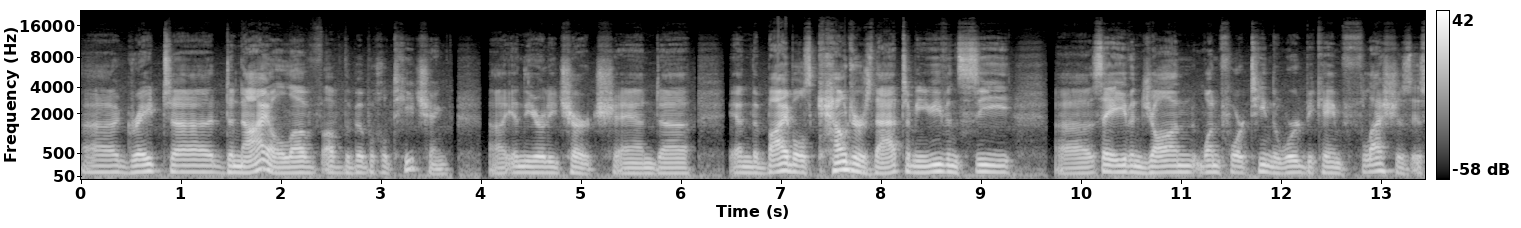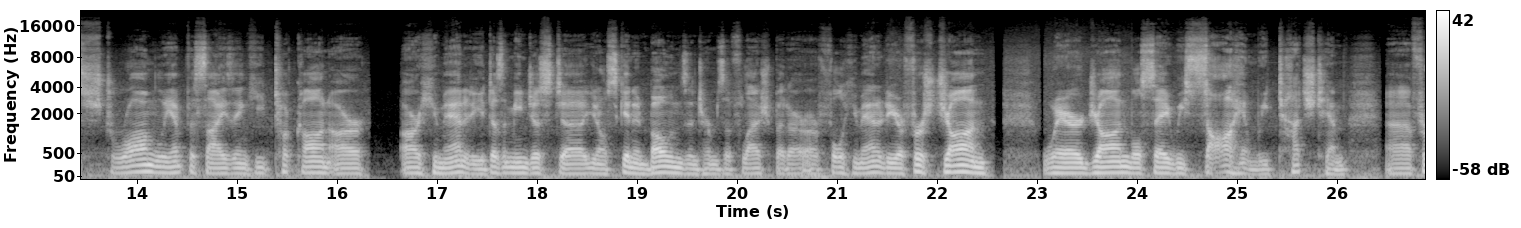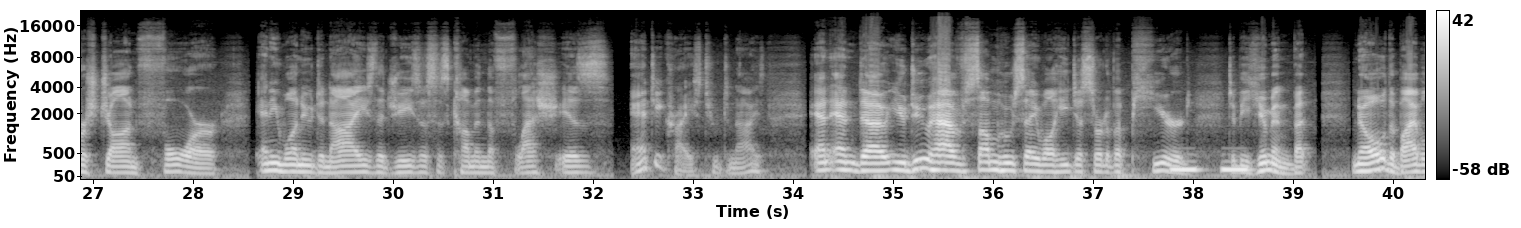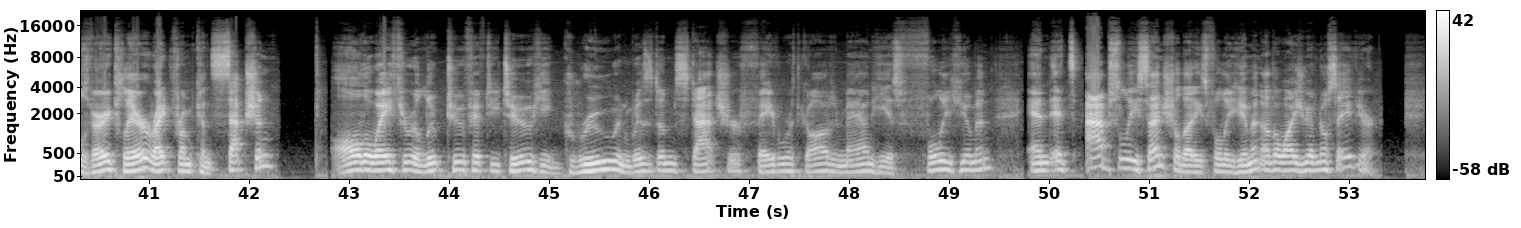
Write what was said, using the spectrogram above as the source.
uh, great uh, denial of, of the biblical teaching uh, in the early church, and uh, and the Bible's counters that. I mean, you even see. Uh, say even John 1:14 the word became flesh is, is strongly emphasizing he took on our our humanity. It doesn't mean just uh, you know skin and bones in terms of flesh, but our, our, full humanity. Or First John, where John will say, "We saw him, we touched him." Uh, First John four, anyone who denies that Jesus has come in the flesh is antichrist who denies and and uh, you do have some who say well he just sort of appeared to be human but no the bible's very clear right from conception all the way through Luke 2:52 he grew in wisdom stature favor with God and man. He is fully human. And it's absolutely essential that he's fully human otherwise you have no savior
